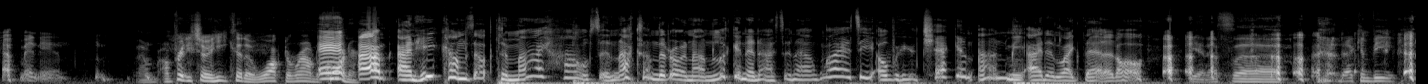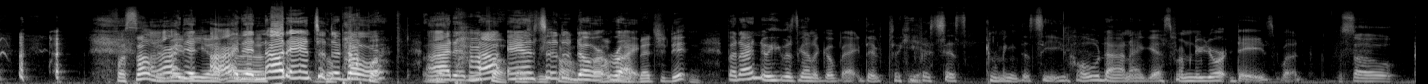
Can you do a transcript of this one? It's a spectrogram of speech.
coming in. I'm, I'm pretty sure he could have walked around the And, corner. I'm, and he comes up to my house and knocks on the door, and I'm looking at it. I said, now, why is he over here checking on me? I didn't like that at all. yeah, that's uh, that can be for some. I did, be a, I did uh, not answer the, door. The I did not answer the door, I'm right. bet you didn't. But I knew he was going to go back there. So he Yeah. was just coming to see, hold on, I guess, from New York days. But So,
